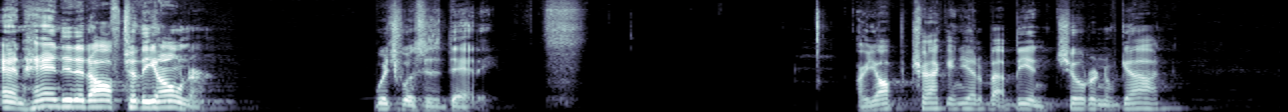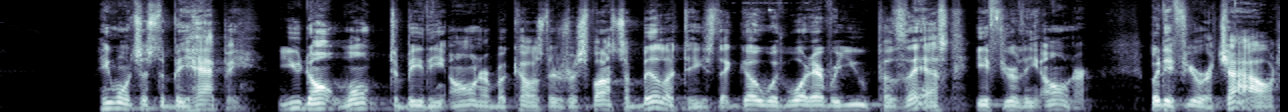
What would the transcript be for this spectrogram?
and handed it off to the owner, which was his daddy. Are y'all tracking yet about being children of God? He wants us to be happy. You don't want to be the owner because there's responsibilities that go with whatever you possess if you're the owner. But if you're a child,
